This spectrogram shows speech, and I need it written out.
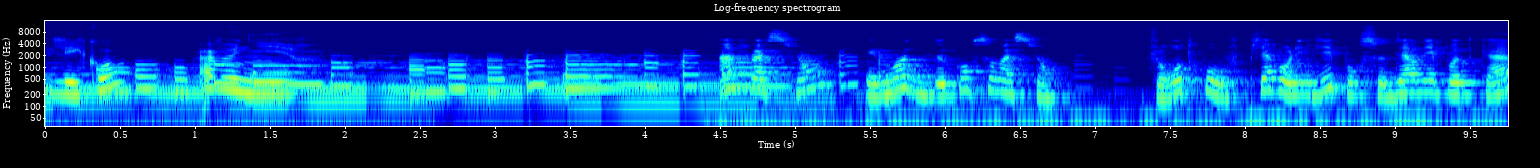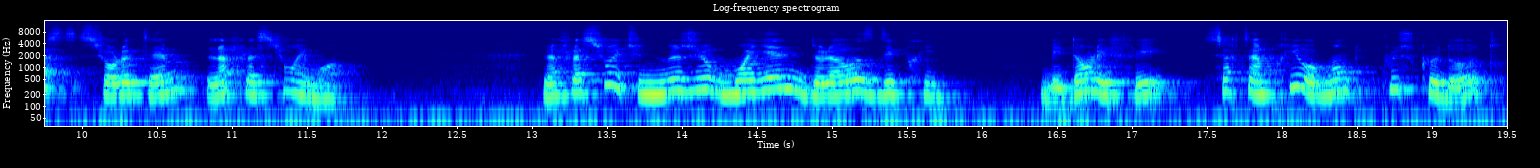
L'écho à venir. Inflation et mode de consommation. Je retrouve Pierre-Olivier pour ce dernier podcast sur le thème L'inflation et moi. L'inflation est une mesure moyenne de la hausse des prix, mais dans les faits, certains prix augmentent plus que d'autres,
